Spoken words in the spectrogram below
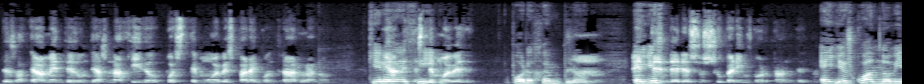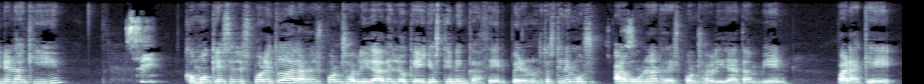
desgraciadamente, donde has nacido, pues te mueves para encontrarla, ¿no? Quiero y a veces decir, te mueves... por ejemplo, Mm, ellos, Entender eso es súper importante. ellos cuando vienen aquí, Sí, como que se les pone toda la responsabilidad de lo que ellos tienen que hacer, pero nosotros tenemos alguna responsabilidad también para que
